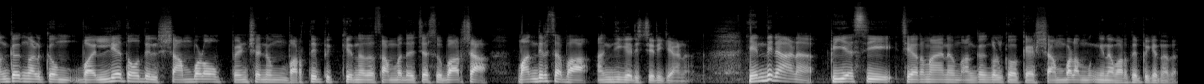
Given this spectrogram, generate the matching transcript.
അംഗങ്ങൾക്കും വലിയ തോതിൽ ശമ്പളവും പെൻഷനും വർദ്ധിപ്പിക്കുന്നത് സംബന്ധിച്ച ശുപാർശ മന്ത്രിസഭ അംഗീകരിച്ചിരിക്കുകയാണ്. എന്തിനാണ് പി എസ് സി ചെയർമാനും അംഗങ്ങൾക്കൊക്കെ ശമ്പളം ഇങ്ങനെ വർദ്ധിപ്പിക്കുന്നത്?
